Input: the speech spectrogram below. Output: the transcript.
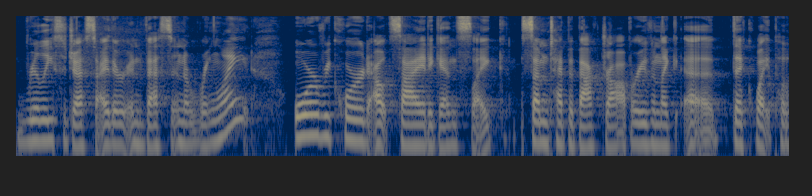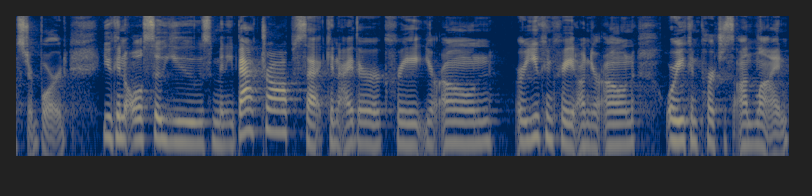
really suggest either invest in a ring light or record outside against like some type of backdrop or even like a thick white poster board. You can also use mini backdrops that can either create your own or you can create on your own or you can purchase online.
